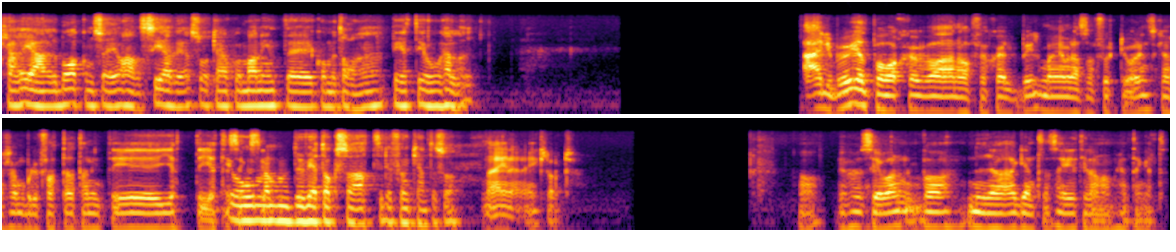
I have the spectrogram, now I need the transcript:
karriär bakom sig och hans CV så kanske man inte kommer ta en PTO heller. Nej, det beror helt på vad, vad han har för självbild. Men jag menar som 40-åring så kanske han borde fatta att han inte är jätte, Jo, jättesexig. men du vet också att det funkar inte så. Nej, nej, nej, klart. Ja, vi får se vad, vad nya agenten säger till honom helt enkelt.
